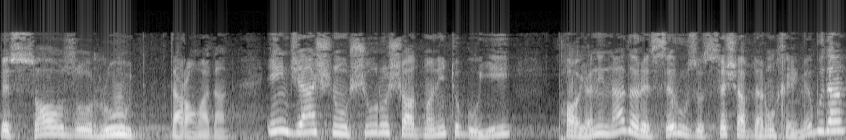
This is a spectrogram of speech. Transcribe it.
به ساز و رود در آمدن این جشن و شور و شادمانی تو گویی پایانی نداره. سه روز و سه شب در اون خیمه بودن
